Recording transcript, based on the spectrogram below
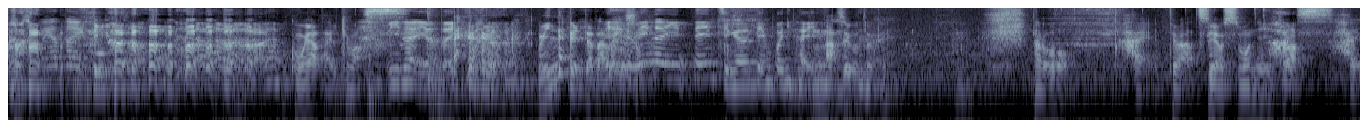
私も屋台行こうかなど僕も屋台行きます。みんなで屋台みんなで行ったらダメでしょ。みんな行って違う店舗に入る、あそういうことね。なるほど。はい。では次の質問に行きます。はい、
